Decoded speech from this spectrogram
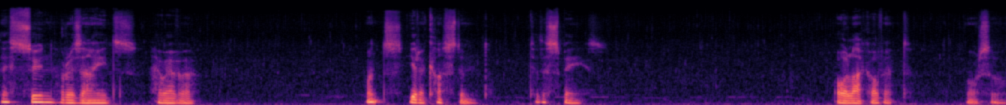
This soon resides, however, once you're accustomed to the space, or lack of it, or so.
